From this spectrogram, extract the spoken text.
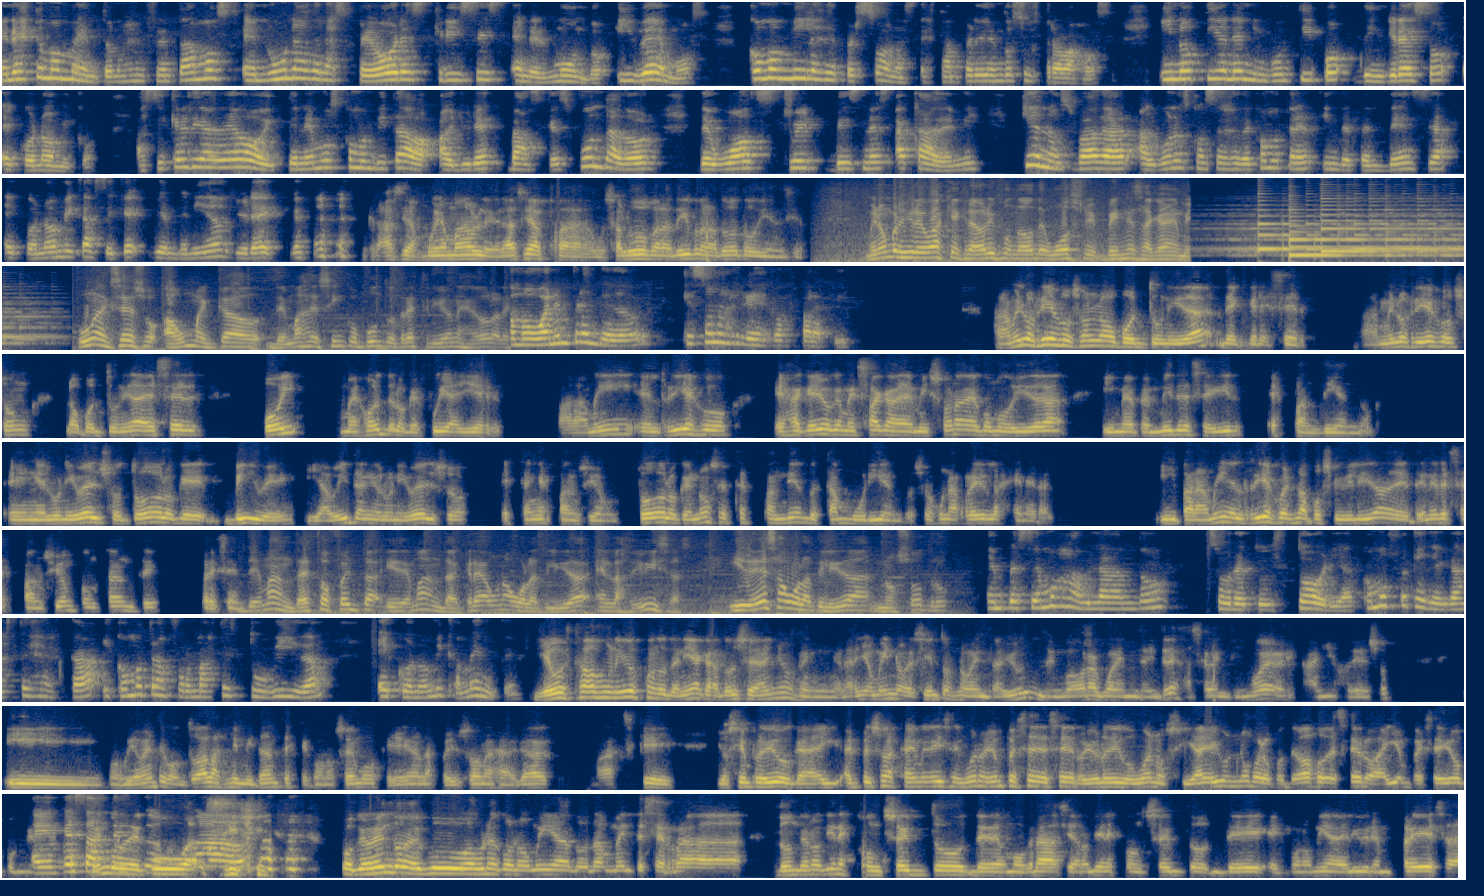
En este momento nos enfrentamos en una de las peores crisis en el mundo y vemos cómo miles de personas están perdiendo sus trabajos y no tienen ningún tipo de ingreso económico. Así que el día de hoy tenemos como invitado a Yurek Vázquez, fundador de Wall Street Business Academy, quien nos va a dar algunos consejos de cómo tener independencia económica. Así que bienvenido, Yurek. Gracias, muy amable. Gracias. un saludo para ti y para toda tu audiencia. Mi nombre es Yurek Vázquez, creador y fundador de Wall Street Business Academy. Un acceso a un mercado de más de 5.3 trillones de dólares. Como buen emprendedor, ¿qué son los riesgos para ti? Para mí los riesgos son la oportunidad de crecer. Para mí los riesgos son la oportunidad de ser hoy mejor de lo que fui ayer. Para mí el riesgo es aquello que me saca de mi zona de comodidad y me permite seguir expandiendo. En el universo, todo lo que vive y habita en el universo está en expansión. Todo lo que no se está expandiendo está muriendo. Eso es una regla general. Y para mí el riesgo es la posibilidad de tener esa expansión constante presente. Demanda, esta oferta y demanda crea una volatilidad en las divisas. Y de esa volatilidad nosotros... Empecemos hablando sobre tu historia. ¿Cómo fue que llegaste acá y cómo transformaste tu vida económicamente? Llego a Estados Unidos cuando tenía 14 años, en el año 1991, tengo ahora 43, hace 29 años de eso, y obviamente con todas las limitantes que conocemos que llegan las personas acá, más que yo siempre digo que hay, hay, personas que a mí me dicen, bueno, yo empecé de cero. Yo le digo, bueno, si hay un número por debajo de cero, ahí empecé yo porque vengo de Cuba, sí, porque vengo de Cuba, una economía totalmente cerrada, donde no tienes concepto de democracia, no tienes concepto de economía de libre empresa.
